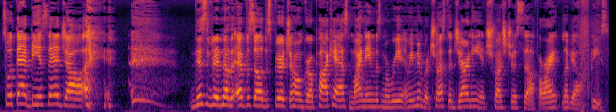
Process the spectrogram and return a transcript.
So with that being said, y'all. This has been another episode of the Spiritual Homegirl Podcast. My name is Maria. And remember, trust the journey and trust yourself. All right? Love y'all. Peace.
